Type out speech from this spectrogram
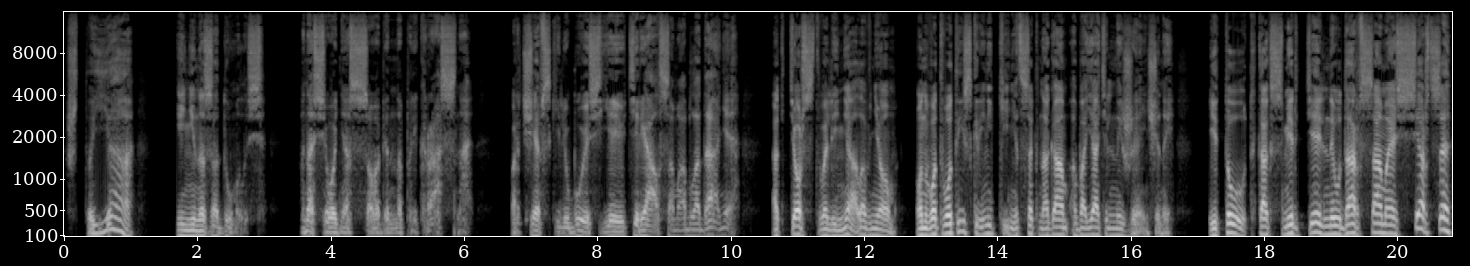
что я... И Нина задумалась. Она сегодня особенно прекрасна. Парчевский, любуясь ею, терял самообладание. Актерство линяло в нем, он вот-вот искренне кинется к ногам обаятельной женщины. И тут, как смертельный удар в самое сердце,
